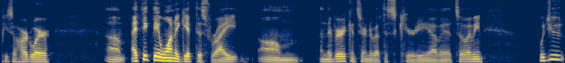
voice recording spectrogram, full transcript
piece of hardware. Um, I think they want to get this right, um, and they're very concerned about the security of it. So, I mean, would you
